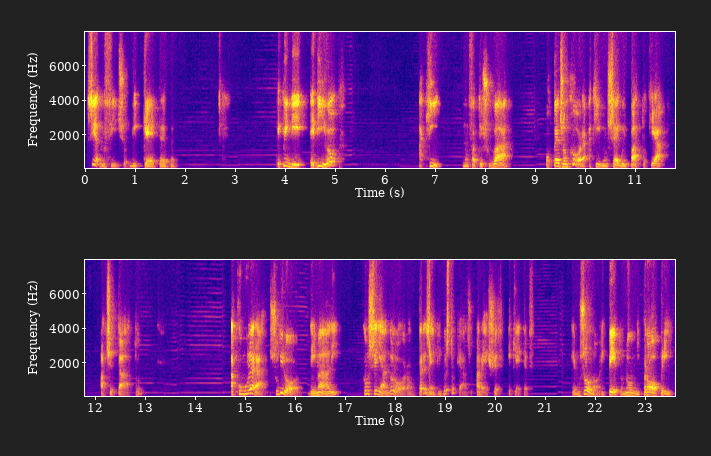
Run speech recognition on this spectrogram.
sia l'ufficio di Ketev. E quindi è Dio a chi non fa Teshuvah, o peggio ancora, a chi non segue il patto che ha accettato, accumulerà su di loro dei mali consegnando loro, per esempio in questo caso, a Reshef e Ketev, che non sono, ripeto, nomi propri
